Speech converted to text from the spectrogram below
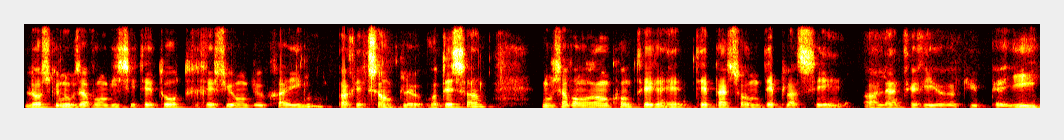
lorsque nous avons visité d'autres régions d'Ukraine, par exemple Odessa, nous avons rencontré des personnes déplacées à l'intérieur du pays.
